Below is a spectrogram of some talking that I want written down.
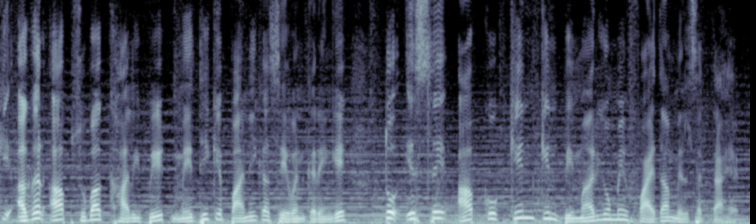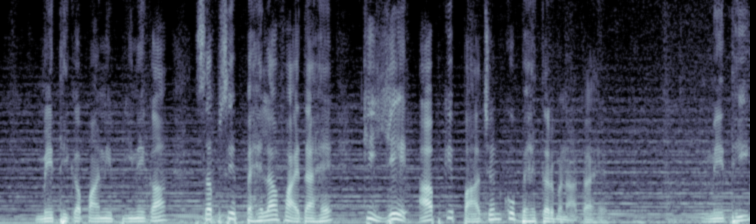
कि अगर आप सुबह खाली पेट मेथी के पानी का सेवन करेंगे तो इससे आपको किन किन बीमारियों में फ़ायदा मिल सकता है? मेथी का पानी पीने का सबसे पहला फ़ायदा है कि ये आपके पाचन को बेहतर बनाता है। मेथी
